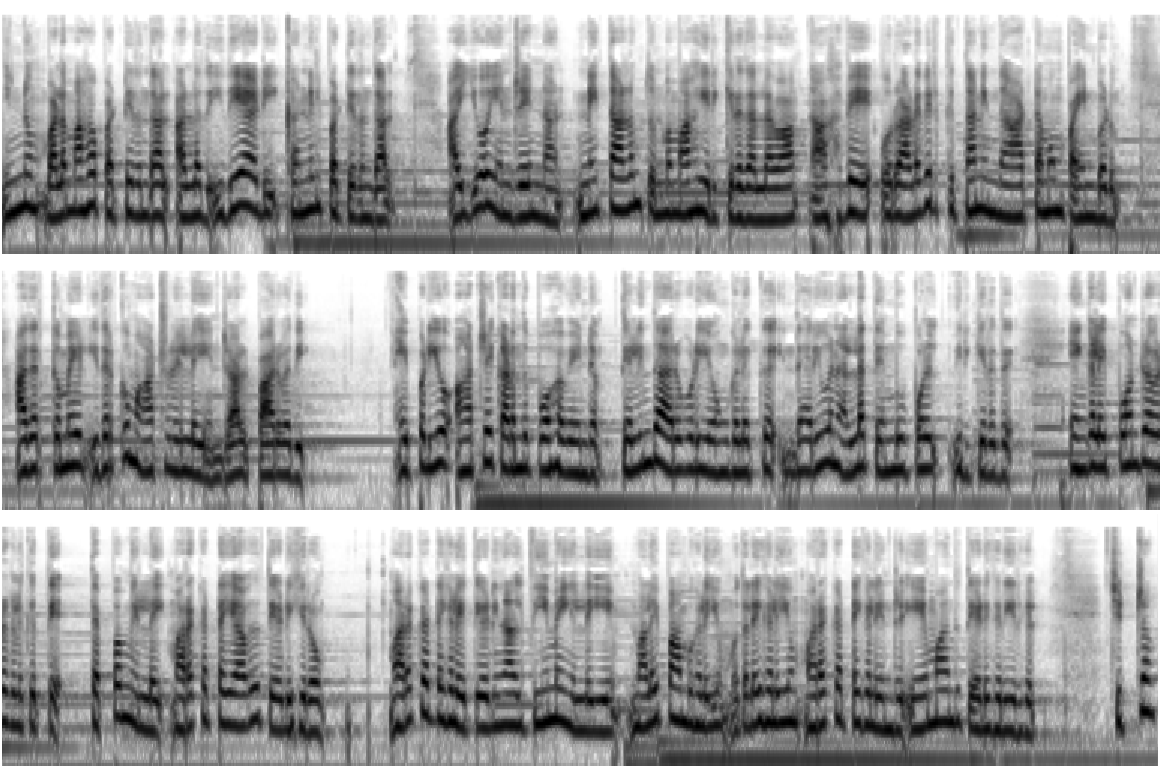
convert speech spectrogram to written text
இன்னும் பலமாக பட்டிருந்தால் அல்லது இதே அடி கண்ணில் பட்டிருந்தால். ஐயோ என்றேன் நான். நினைத்தாலும் துன்பமாக இருக்கிறது அல்லவா ஆகவே ஒரு அளவிற்குத்தான் இந்த ஆட்டமும் பயன்படும். அதற்கு மேல் இதற்கும் ஆற்றல் இல்லை என்றால் பார்வதி. எப்படியோ ஆற்றை கடந்து போக வேண்டும். தெளிந்த அறிவுடைய உங்களுக்கு இந்த அறிவு நல்ல தெம்பு போல் இருக்கிறது. எங்களைப் போன்றவர்களுக்கு தெ தெப்பம் இல்லை. மரக்கட்டையாவது தேடுகிறோம். மரக்கட்டைகளை தேடினால் தீமை இல்லையே. மலைப்பாம்புகளையும் முதலைகளையும் மரக்கட்டைகள் என்று ஏமாந்து தேடுகிறீர்கள். சிற்றம்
